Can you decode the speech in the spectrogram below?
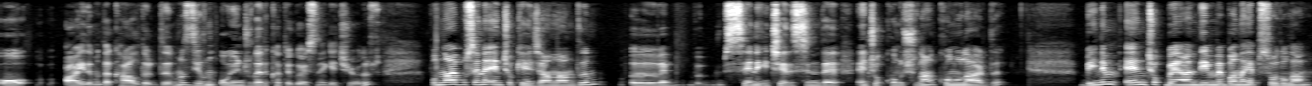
o ayrımı da kaldırdı yaptığımız yılın oyuncuları kategorisine geçiyoruz. Bunlar bu sene en çok heyecanlandığım e, ve sene içerisinde en çok konuşulan konulardı. Benim en çok beğendiğim ve bana hep sorulan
